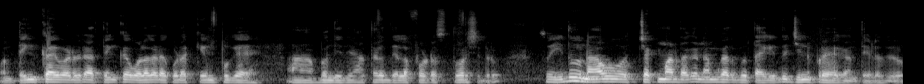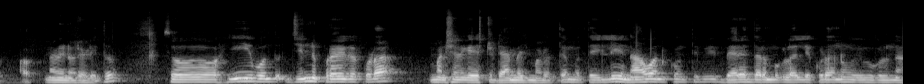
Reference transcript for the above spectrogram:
ಒಂದು ತೆಂಗಿನಕಾಯಿ ಹೊಡೆದ್ರೆ ಆ ತೆಂಕಾಯಿ ಒಳಗಡೆ ಕೂಡ ಕೆಂಪುಗೆ ಬಂದಿದೆ. ಆ ಥರದ್ದೆಲ್ಲ ಫೋಟೋಸ್ ತೋರಿಸಿದ್ರು. ಸೊ ಇದು ನಾವು ಚೆಕ್ ಮಾಡಿದಾಗ ನಮ್ಗೆ ಅದು ಗೊತ್ತಾಗಿದ್ದು ಜಿನ್ ಪ್ರಯೋಗ ಅಂತ ಹೇಳಿದ್ರು ಅವ್- ನವೀನ್ ಅವ್ರು ಹೇಳಿದ್ದು. ಸೊ ಈ ಒಂದು ಜಿನ್ ಪ್ರಯೋಗ ಕೂಡ ಮನುಷ್ಯನಿಗೆ ಎಷ್ಟು ಡ್ಯಾಮೇಜ್ ಮಾಡುತ್ತೆ. ಮತ್ತು ಇಲ್ಲಿ ನಾವು ಅಂದ್ಕೊತೀವಿ ಬೇರೆ ಧರ್ಮಗಳಲ್ಲಿ ಕೂಡ ಇವುಗಳನ್ನ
